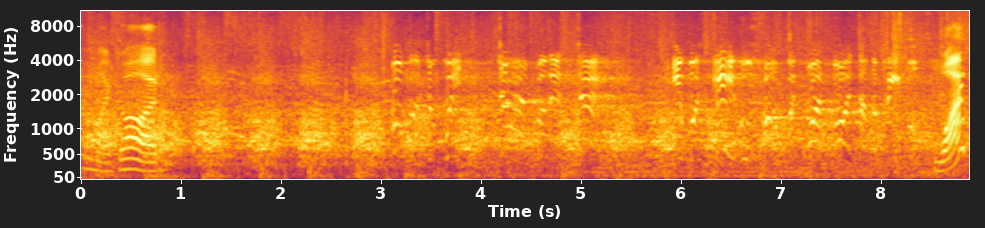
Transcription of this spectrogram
Oh my god. Booker DeWitt died for this day. It was he who spoke with one voice of the people. What? Now is the time to stand true to his cause. Now is the time for faith to fall. To the victory. Let the mighty be named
